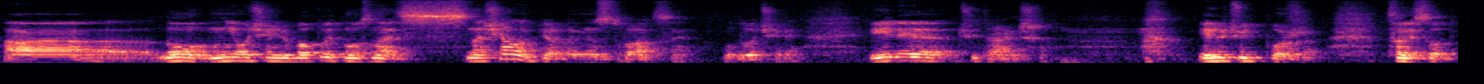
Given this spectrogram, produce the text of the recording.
А, ну, мне очень любопытно узнать, с началом первой менструации у дочери или чуть раньше, или чуть позже. То есть вот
